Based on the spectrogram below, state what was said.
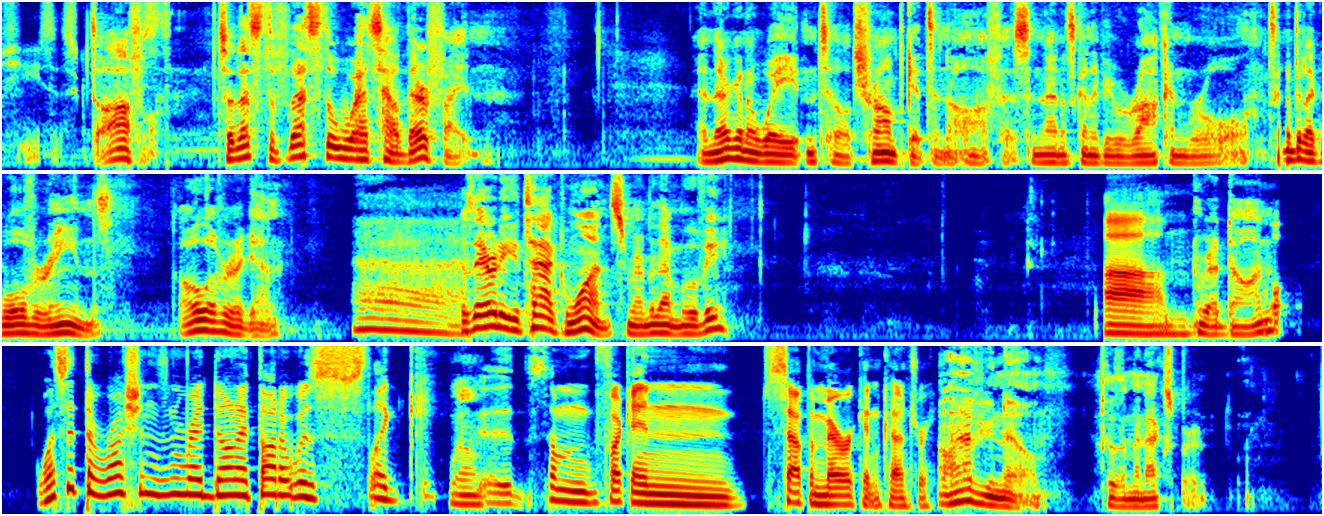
Jesus It's awful. So that's the that's the that's how they're fighting. And they're going to wait until Trump gets into office, and then it's going to be rock and roll. It's going to be like Wolverines all over again. Because they already attacked once. Remember that movie, Um, Red Dawn? was it the Russians in Red Dawn? I thought it was like Well- uh, some fucking South American country. I'll have you know, because I'm an expert.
